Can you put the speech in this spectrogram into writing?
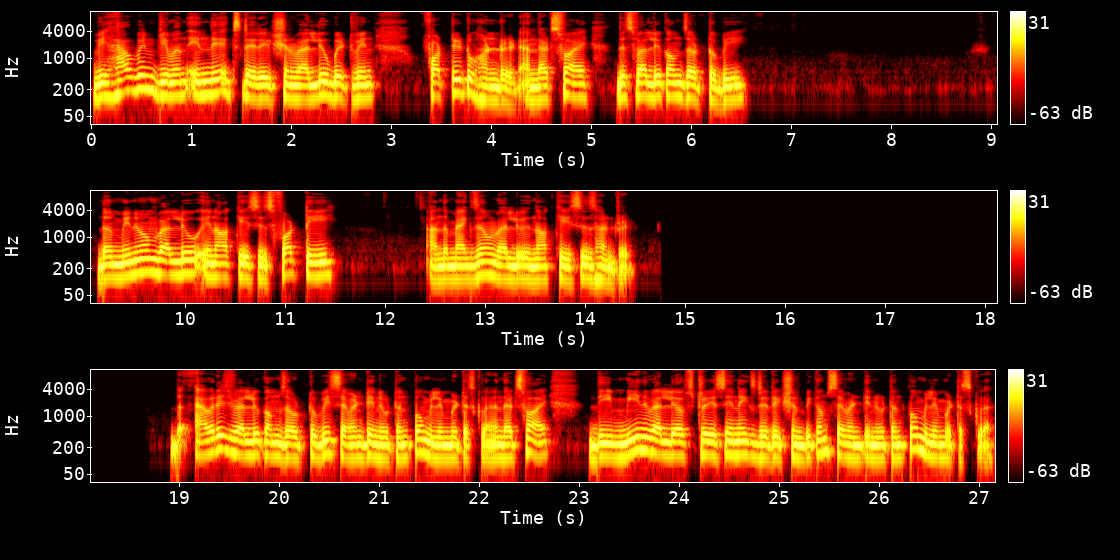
we have been given in the x direction value between 40 to 100 and that's why this value comes out to be the minimum value in our case is 40 and the maximum value in our case is 100 the average value comes out to be 70 Newton per millimeter square and that's why the mean value of stress in x direction becomes 70 Newton per millimeter square.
